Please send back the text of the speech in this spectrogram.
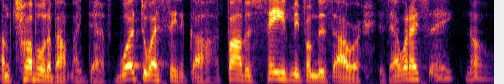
I'm troubled about my death. What do I say to God? Father, save me from this hour. Is that what I say? No.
